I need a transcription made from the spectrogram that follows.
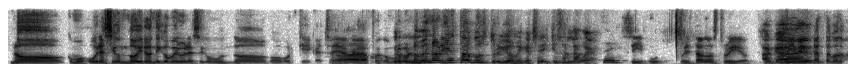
no, como hubiera sido un no irónico, pero hubiera sido como, no, como, ¿por qué? ¿Cachai? Acá ah. fue como... Pero por lo menos habría estado construido, ¿me cachai? Que esa es la wea. Sí, sí hubiera estado construido. Acá a mí me encanta cuando...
